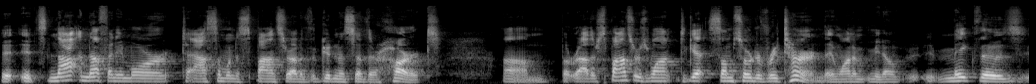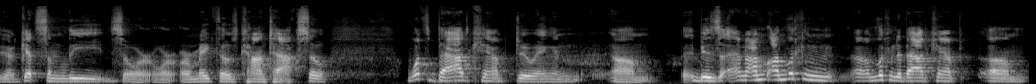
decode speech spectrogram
it, it's not enough anymore to ask someone to sponsor out of the goodness of their heart. Um, but rather sponsors want to get some sort of return. They want to, you know, make those, you know, get some leads or, or, or make those contacts. So what's Bad Camp doing? And, um, because, and I'm, I'm looking, I'm looking to Bad Camp, um,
